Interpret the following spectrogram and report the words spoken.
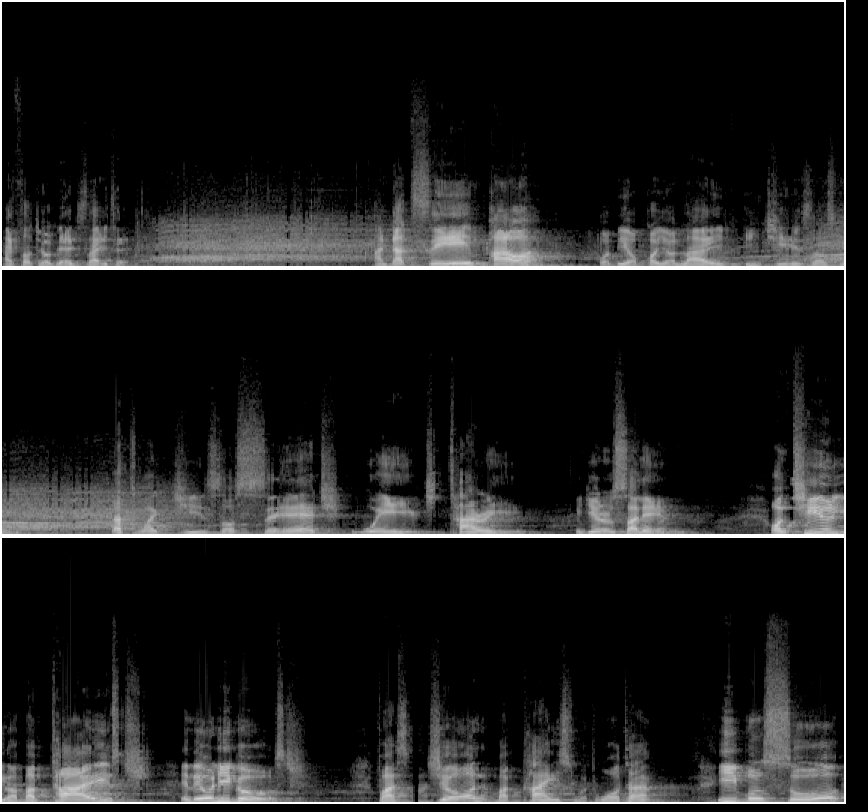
I thought you'll be excited. And that same power will be upon your life in Jesus' name. That's why Jesus said, wait, tarry in Jerusalem until you are baptized in the Holy Ghost. First John baptized with water, even so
